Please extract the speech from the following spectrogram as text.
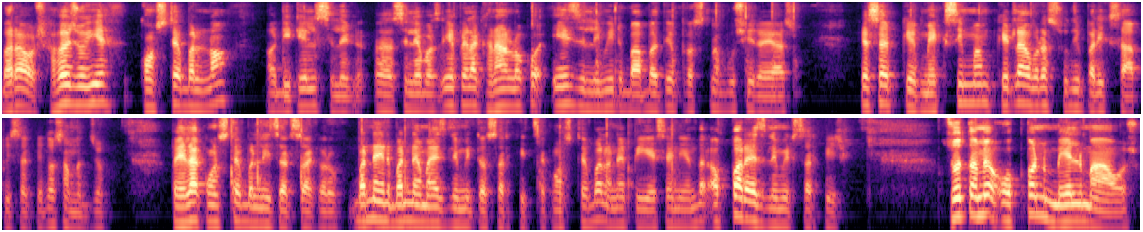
બરાબર હવે જોઈએ કોન્સ્ટેબલનો ડિટેલ સિલેબસ. એ પહેલાં ઘણા લોકો એજ લિમિટ બાબતે પ્રશ્ન પૂછી રહ્યા છે. કે સાહેબ, કે મેક્સિમમ કેટલા વર્ષ સુધી પરીક્ષા આપી શકે? તો સમજો પહેલા કોન્સ્ટેબલની ચર્ચા કરું. બંને બંનેમાં એજ લિમિટ તો સરખી જ છે. કોન્સ્ટેબલ અને પીએસઆઈની અંદર અપર એજ લિમિટ સરખી છે. જો તમે ઓપન મેલમાં આવો છો,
